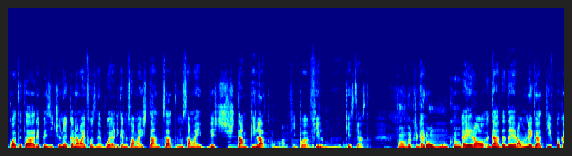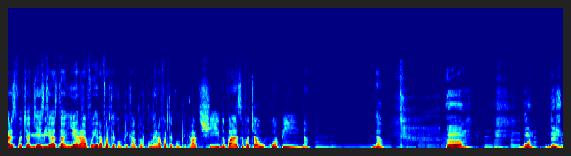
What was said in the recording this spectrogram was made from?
cu atâta repeziciune că n-a mai fost nevoie, adică nu s-a mai ștanțat, nu s-a mai deci, ștampilat, cum ar fi pe film, chestia asta. Ah, dar cred Da. că era o muncă... Era, da, da, da, era un negativ pe care se făcea chestia asta. Migulos. Era, era foarte complicat, oricum, era foarte complicat și după aia se făceau copii, da. Da. Uh, bun. Deci uh,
